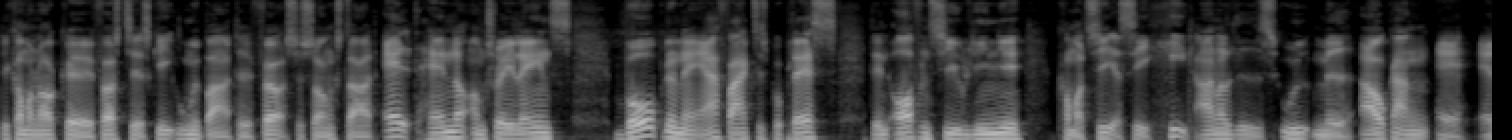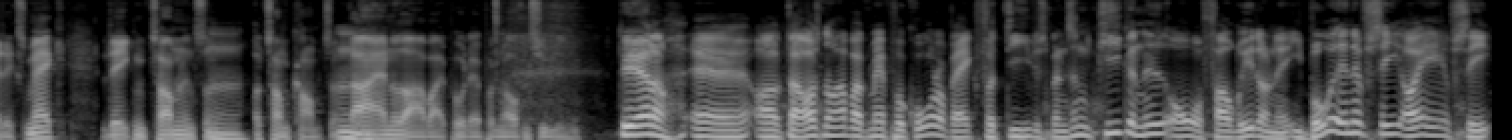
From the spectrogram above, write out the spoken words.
Det kommer nok øh, først til at ske umiddelbart øh, før sæsonstart. Alt handler om Trey Lance. Våbnene er faktisk på plads. Den offensive linje kommer til at se helt anderledes ud med afgangen af Alex Mack, Laken Tomlinson mm. og Tom Compton. Mm. Der er noget arbejde på der på den offensive linje. Det er der, øh, og der er også noget arbejde med på quarterback, fordi hvis man sådan kigger ned over favoritterne i både NFC og AFC,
